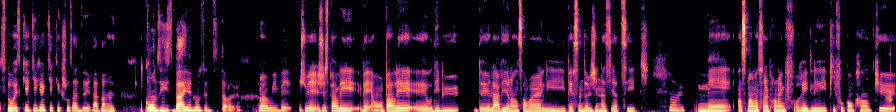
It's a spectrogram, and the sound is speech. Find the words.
So, est-ce qu'il y a quelqu'un qui a quelque chose à dire avant qu'on dise bye à nos auditeurs? Bah oui, ben, je vais juste parler. Ben, on parlait euh, au début de la violence envers les personnes d'origine asiatique. Ouais. Mais en ce moment, c'est un problème qu'il faut régler. Puis il faut comprendre que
